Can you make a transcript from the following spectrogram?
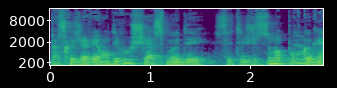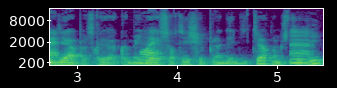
parce que j'avais rendez-vous chez Asmodée. C'était justement pour. Comédia, parce que la Comédia Ouais. est sortie chez plein d'éditeurs, comme je t'ai Mm. dit.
